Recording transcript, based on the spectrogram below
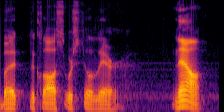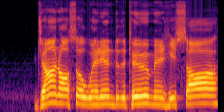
But the cloths were still there. Now, John also went into the tomb and he saw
